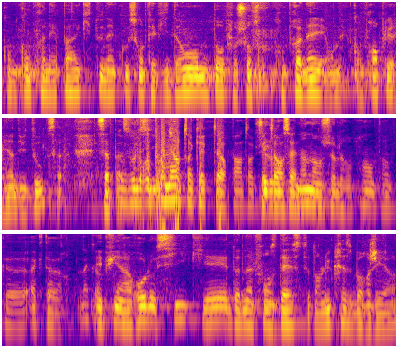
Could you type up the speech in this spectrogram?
qu'on ne comprenait pas, qui tout d'un coup sont évidentes, d'autres choses qu'on comprenait et on ne comprend plus rien du tout. Ça, ça passe Vous en tant qu'acteur, pas en tant que metteur en scène Non, non, je le reprends en tant qu'acteur. Et puis un rôle aussi qui est Don Alphonse d'Est dans Lucrèce Borgia.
